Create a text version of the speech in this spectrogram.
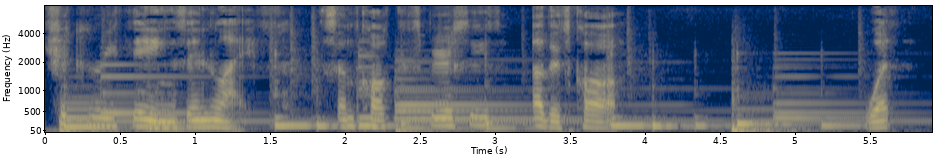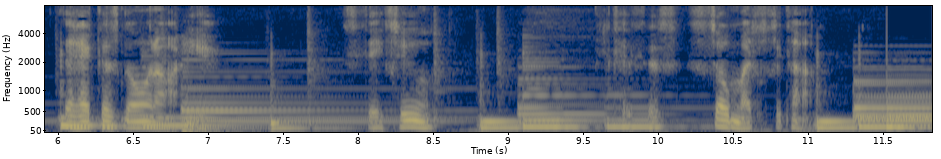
trickery things in life, some call conspiracies, others call what the heck is going on here. Stay tuned because there's so much to come.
